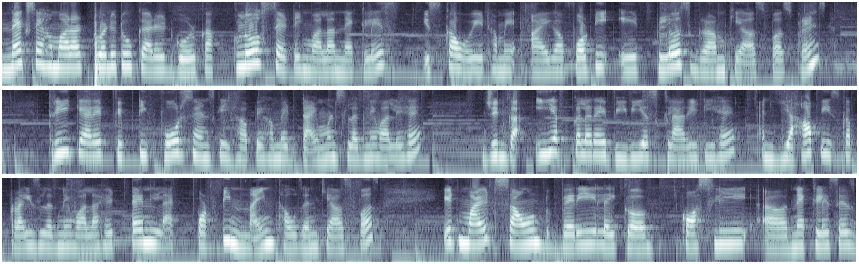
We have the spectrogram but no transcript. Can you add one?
नेक्स्ट है हमारा 22 कैरेट गोल्ड का क्लोज सेटिंग वाला नेकलेस इसका वेट हमें आएगा 48 प्लस ग्राम के आसपास फ्रेंड्स थ्री कैरेट 54 सेंट्स के यहाँ पे हमें डायमंड्स लगने वाले हैं जिनका ई एफ़ कलर है वी वी एस क्लैरिटी है एंड यहाँ पे इसका प्राइस लगने वाला है ten lakh forty nine thousand के आसपास. It might sound very like costly necklaces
